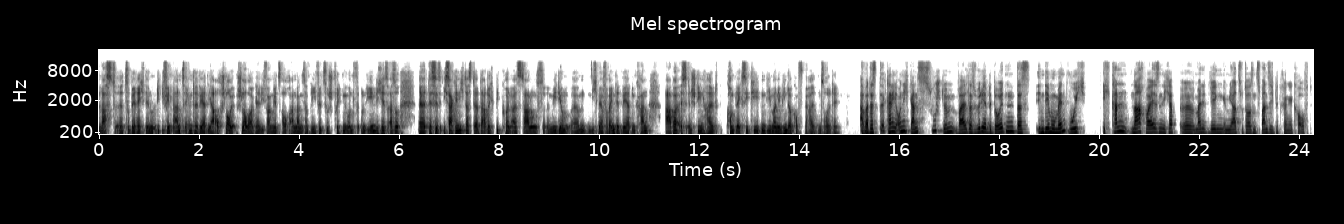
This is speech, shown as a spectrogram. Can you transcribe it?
Last äh, zu berechnen. Und die Finanzämter werden ja auch schlau, schlauer, gell? Die fangen jetzt auch an, langsam Briefe zu stricken und, und ähnliches. Also äh, das ist, ich sage nicht, dass der, dadurch Bitcoin als Zahlungsmedium ähm, nicht mehr verwendet werden kann, aber es entstehen halt Komplexitäten, die man im Hinterkopf behalten sollte. Aber das da kann ich auch nicht ganz zustimmen, weil das würde ja bedeuten, dass in dem Moment, wo ich, ich kann nachweisen, ich habe äh, meinetwegen im Jahr 2020 Bitcoin gekauft.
